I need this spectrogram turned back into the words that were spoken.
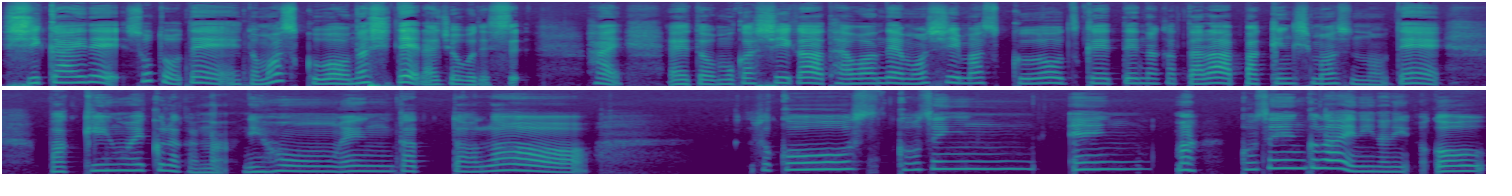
視界で、外で、えっと、マスクをなしで大丈夫です。はい。えっ、と、昔が台湾でもしマスクをつけてなかったら罰金しますので、罰金はいくらかな？日本円だったら、そこ、5000円、まあ、5000円ぐらいになり、5000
